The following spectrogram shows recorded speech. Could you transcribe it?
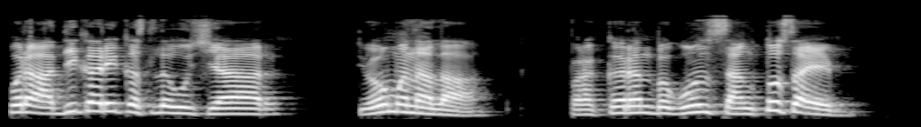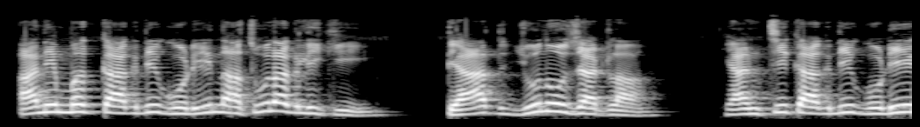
पर अधिकारी कसलं हुशार? त्यो म्हणाला प्रकरण बघून सांगतो साहेब. आणि मग कागदी घोडी नाचू लागली की त्यात जून उजाडला. ह्यांची कागदी घोडी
